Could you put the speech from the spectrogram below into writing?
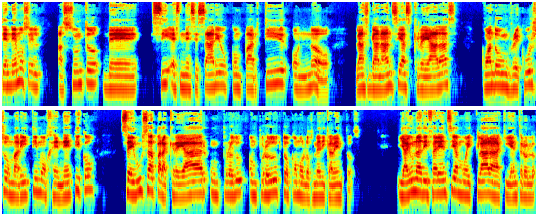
tenemos el asunto de si es necesario compartir o no las ganancias creadas cuando un recurso marítimo genético se usa para crear un, un producto como los medicamentos. Y hay una diferencia muy clara aquí entre,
